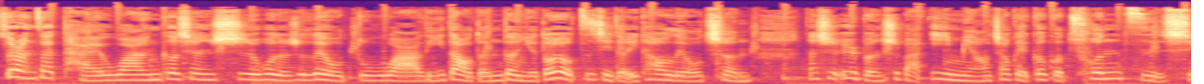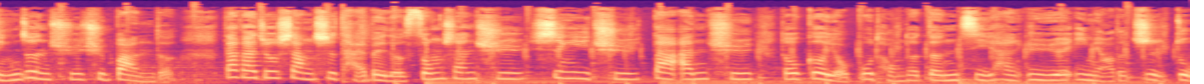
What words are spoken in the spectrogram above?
虽然在台湾各县市或者是六都啊、离岛等等也都有自己的一套流程，但是日本是把疫苗交给各个村子、行政区去办的，大概就像是台北的松山区、信义区、大安区都各有不同的登记和预约疫苗的制度，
